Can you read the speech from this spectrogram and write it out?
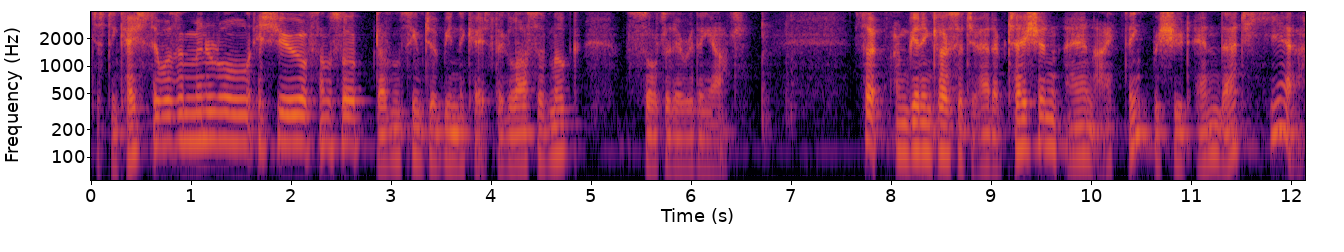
just in case there was a mineral issue of some sort. Doesn't seem to have been the case. The glass of milk sorted everything out. So I'm getting closer to adaptation and I think we should end that here.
